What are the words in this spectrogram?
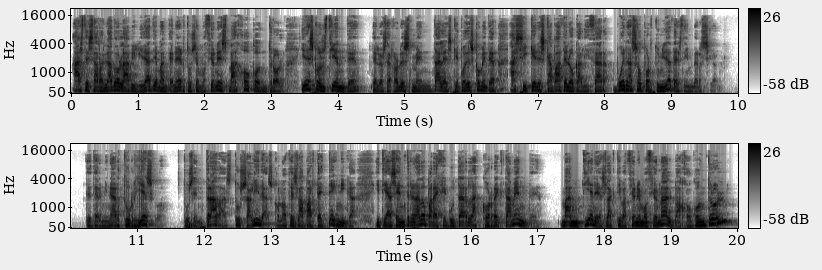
Has desarrollado la habilidad de mantener tus emociones bajo control y eres consciente de los errores mentales que puedes cometer, así que eres capaz de localizar buenas oportunidades de inversión. Determinar tu riesgo, tus entradas, tus salidas, conoces la parte técnica y te has entrenado para ejecutarla correctamente. Mantienes la activación emocional bajo control,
